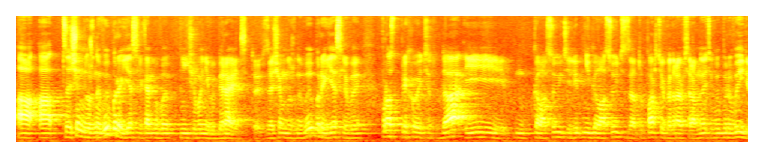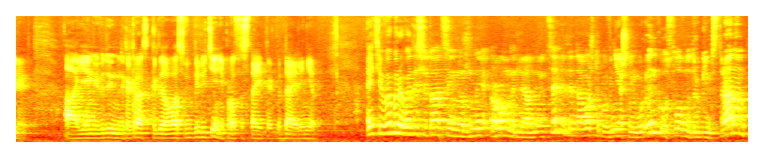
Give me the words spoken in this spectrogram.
а, а зачем нужны выборы, если как бы вы ничего не выбираете? То есть зачем нужны выборы, если вы просто приходите туда и голосуете, либо не голосуете за ту партию, которая все равно эти выборы выиграет? А я имею в виду именно как раз, когда у вас в бюллетене просто стоит как бы да или нет. Эти выборы в этой ситуации нужны ровно для одной цели, для того, чтобы внешнему рынку, условно другим странам,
